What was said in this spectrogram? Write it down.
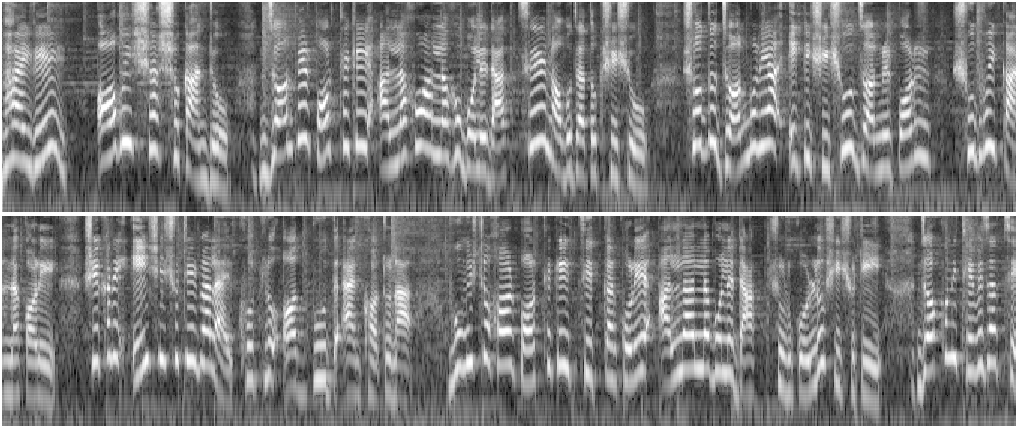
ভাই রে, অবিশ্বাস্য কাণ্ড। জন্মের পর থেকেই আল্লাহ আল্লাহ বলে ডাকছে নবজাতক শিশু। সদ্য জন্ম নেওয়া একটি শিশু জন্মের পর শুধুই কান্না করে। সেখানে এই শিশুটির বেলায় ঘটল অদ্ভুত এক ঘটনা। ভূমিষ্ঠ হওয়ার পর থেকেই চিৎকার করে আল্লাহ আল্লাহ বলে ডাক শুরু করল শিশুটি। যখনই থেমে যাচ্ছে,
